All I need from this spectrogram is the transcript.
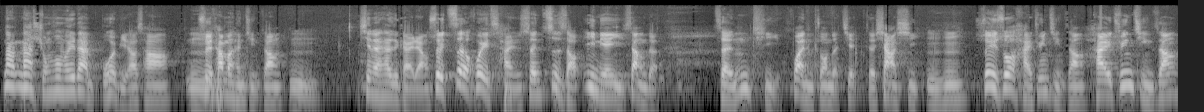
那那雄风飞弹不会比它差，所以他们很紧张，嗯，现在开始改良，所以这会产生至少一年以上的。整体换装的舰的下戏，嗯哼，所以说海军紧张，海军紧张，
